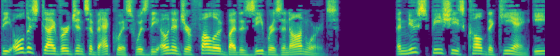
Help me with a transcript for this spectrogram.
The oldest divergence of equus was the onager followed by the zebras and onwards. A new species called the kiang, e,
